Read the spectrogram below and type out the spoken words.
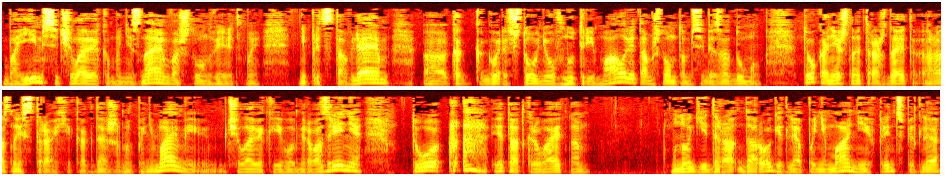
боимся человека, мы не знаем, во что он верит, мы не представляем, как, как говорят, что у него внутри, мало ли там, что он там себе задумал, то, конечно, это рождает разные страхи. Когда же мы понимаем, и человек и его мировоззрение, то это открывает нам многие дороги для понимания и, в принципе, для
